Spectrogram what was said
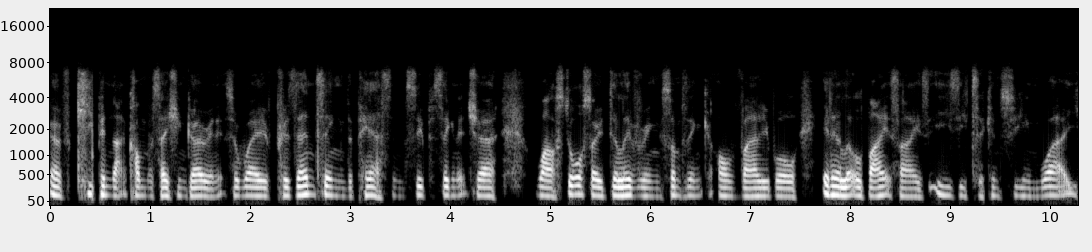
of keeping that conversation going. It's a way of presenting the PS and super signature whilst also delivering something of valuable in a little bite size, easy to consume way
